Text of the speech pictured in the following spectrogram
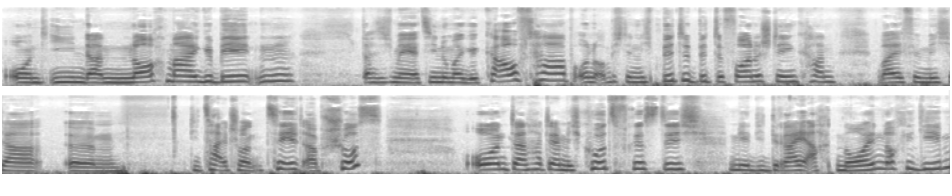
und ihn dann nochmal gebeten, dass ich mir jetzt die Nummer gekauft habe und ob ich denn nicht bitte, bitte vorne stehen kann, weil für mich ja ähm, die Zeit schon zählt ab Schuss. Und dann hat er mich kurzfristig mir die 389 noch gegeben.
